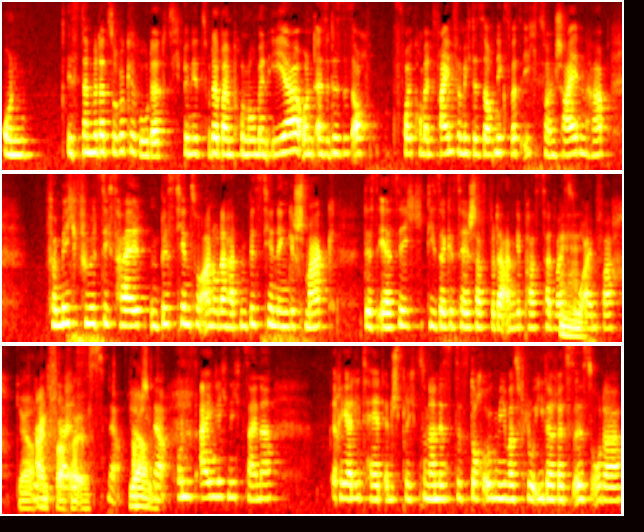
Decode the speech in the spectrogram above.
und ist dann wieder zurückgerudert. Ich bin jetzt wieder beim Pronomen er und also das ist auch vollkommen fein für mich. Das ist auch nichts, was ich zu entscheiden habe. Für mich fühlt sich halt ein bisschen so an oder hat ein bisschen den Geschmack, dass er sich dieser Gesellschaft wieder angepasst hat, weil es so einfach Ja. Einfacher ist. Ja. Ja. Absolut. ja. Und es eigentlich nicht seiner Realität entspricht, sondern dass das doch irgendwie was Fluideres ist oder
